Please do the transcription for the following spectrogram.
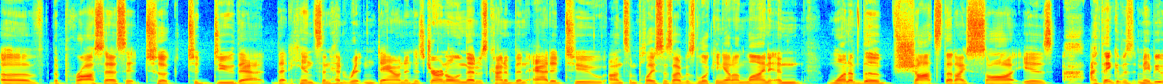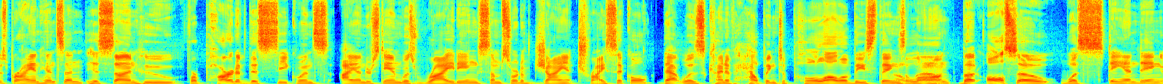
of the process it took to do that that Henson had written down in his journal and that has kind of been added to on some places I was looking at online. And one of the shots that I saw is I think it was maybe it was Brian Henson, his son, who for part of this sequence, I understand was riding some sort of giant tricycle that was kind of helping to pull all of these things oh, along, but also was standing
